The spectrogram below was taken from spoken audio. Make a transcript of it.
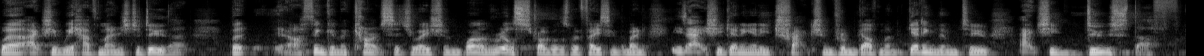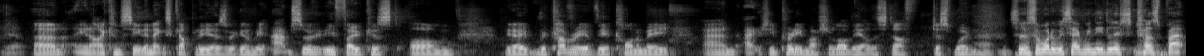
where actually we have managed to do that. But I think in the current situation, one of the real struggles we're facing at the moment is actually getting any traction from government, getting them to actually do stuff. And you know, I can see the next couple of years we're going to be absolutely focused on, you know, recovery of the economy, and actually pretty much a lot of the other stuff just won't happen. So, so what do we say? We need Liz Truss back,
